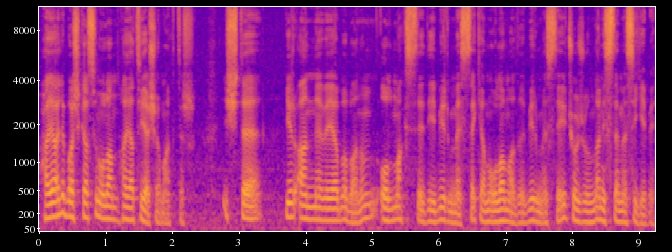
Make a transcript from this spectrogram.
hayali başkasının olan hayatı yaşamaktır. İşte bir anne veya babanın olmak istediği bir meslek ama olamadığı bir mesleği çocuğundan istemesi gibi.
